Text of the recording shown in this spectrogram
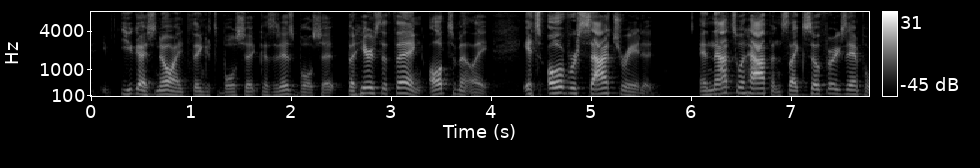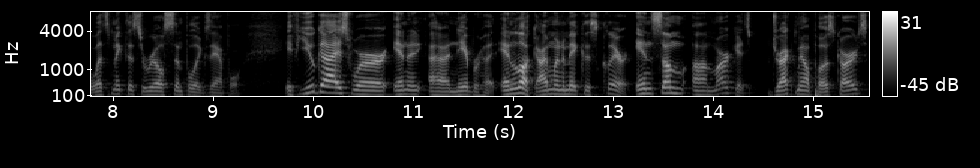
you guys know I think it's bullshit because it is bullshit. But here's the thing: ultimately, it's oversaturated, and that's what happens. Like, so for example, let's make this a real simple example if you guys were in a, a neighborhood, and look, I'm going to make this clear. In some uh, markets, direct mail postcards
